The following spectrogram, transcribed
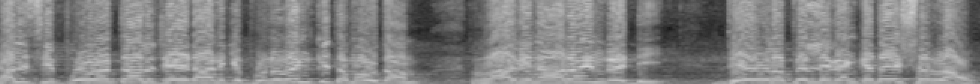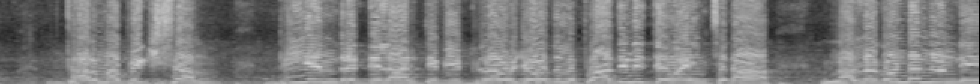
కలిసి పోరాటాలు చేయడానికి పునరంకితమవుతాం. రావి నారాయణ రెడ్డి దేవులపల్లి వెంకటేశ్వరరావు ధర్మభిక్షం బిఎన్ రెడ్డి లాంటి విప్లవ యోధులు ప్రాతినిధ్యం వహించిన నల్లగొండ నుండి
